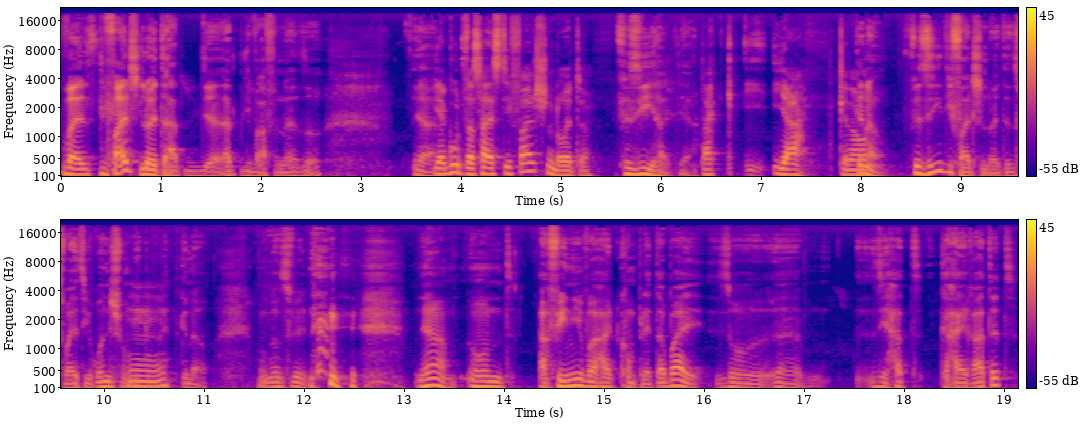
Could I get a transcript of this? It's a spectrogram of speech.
Weil die falschen Leute hatten, die, hatten die Waffen. Ne? So. Ja. ja, gut, was heißt die falschen Leute? Für sie halt, ja. Da, ja, genau. Genau. Für sie die falschen Leute. Das war jetzt ironisch von mir. Mhm. Genau. Um Gottes Willen. ja, und Afini war halt komplett dabei. So, äh, sie hat geheiratet.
